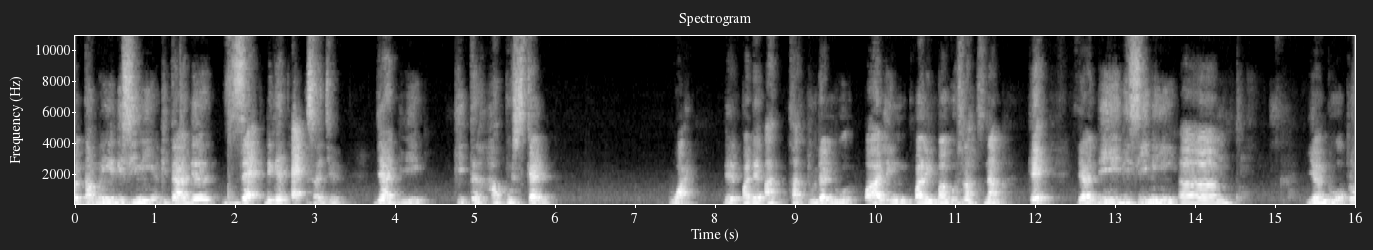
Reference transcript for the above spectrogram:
Pertama di sini kita ada Z dengan X saja. Jadi kita hapuskan Y daripada satu dan dua. Paling paling baguslah senang. Okey. Jadi di sini um, yang 20%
